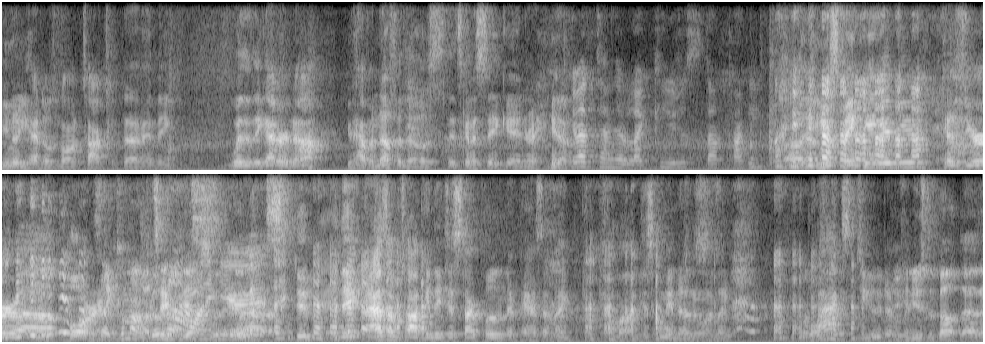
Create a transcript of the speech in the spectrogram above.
you know, you had those long talks with them, and they, whether they got it or not, you have enough of those, it's gonna sink in, right? Yeah. Yeah, at the time they're like, "Can you just stop talking?" Uh, can you spank me again, dude? Because you're uh, boring. It's like, come on, I'll go take nuts. the I wanna absolute- go nuts. Dude, they, as I'm talking, they just start pulling their pants. I'm like, come on, just give me another one. Like, relax, dude. I'm You can use the belt, that I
